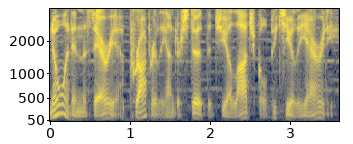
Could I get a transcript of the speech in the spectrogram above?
no one in this area properly understood the geological peculiarity.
